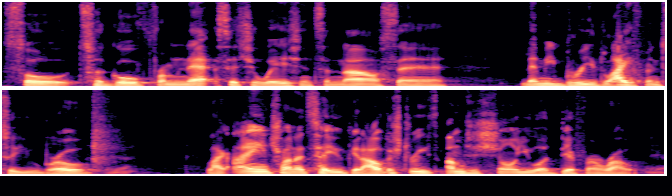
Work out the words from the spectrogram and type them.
So to go from that situation to now saying, let me breathe life into you, bro. Like I ain't trying to tell you get out the streets. I'm just showing you a different route. Yeah.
